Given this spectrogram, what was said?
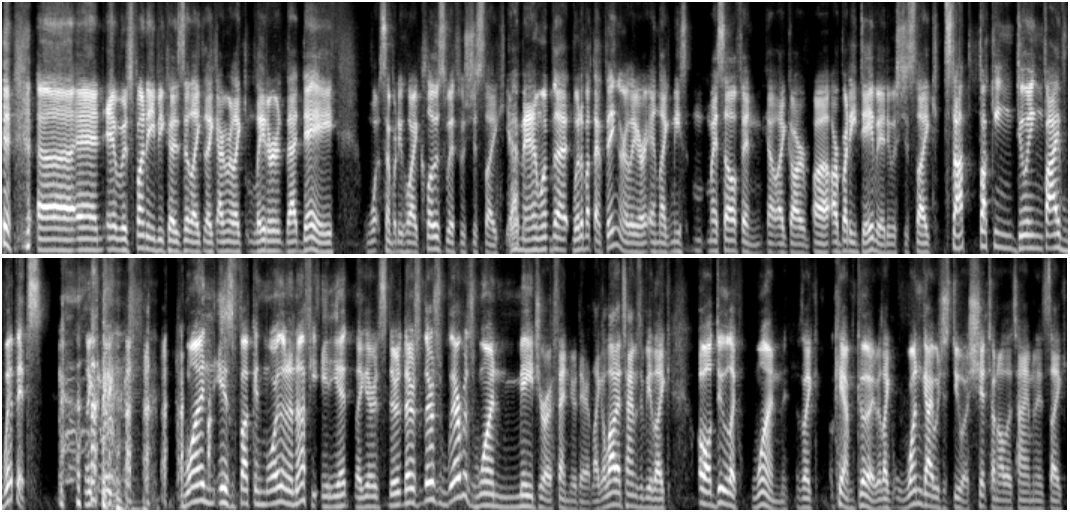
uh, and it was funny because like like I remember like later that day, what somebody who I closed with was just like, yeah, man, what that what about that thing earlier? And like me myself and you know, like our uh, our buddy David, it was just like, stop fucking doing five whippets. like, like one is fucking more than enough, you idiot. Like there's there, there's there's there was one major offender there. Like a lot of times it'd be like, oh, I'll do like one. It's like, okay, I'm good. But like one guy would just do a shit ton all the time, and it's like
